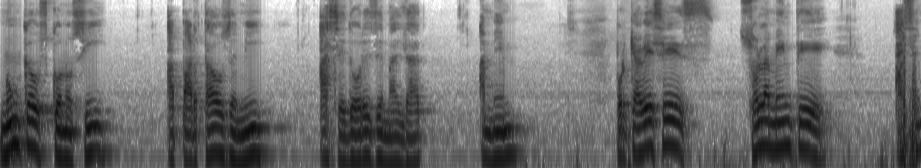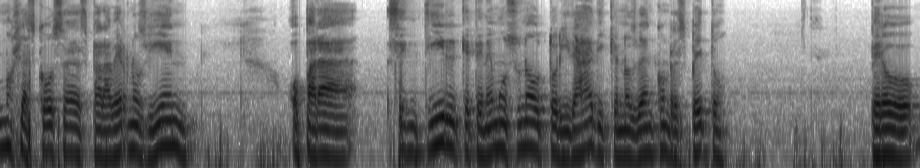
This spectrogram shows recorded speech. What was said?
Nunca os conocí, apartaos de mí, hacedores de maldad. Amén. Porque a veces solamente hacemos las cosas para vernos bien o para sentir que tenemos una autoridad y que nos vean con respeto. Pero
